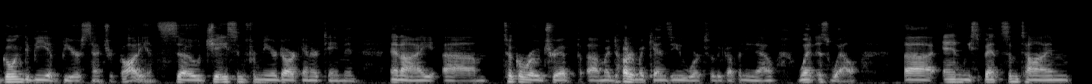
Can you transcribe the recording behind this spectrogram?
going to be a beer centric audience? So Jason from Near Dark Entertainment and I um, took a road trip. Uh, my daughter Mackenzie, who works for the company now, went as well, uh, and we spent some time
